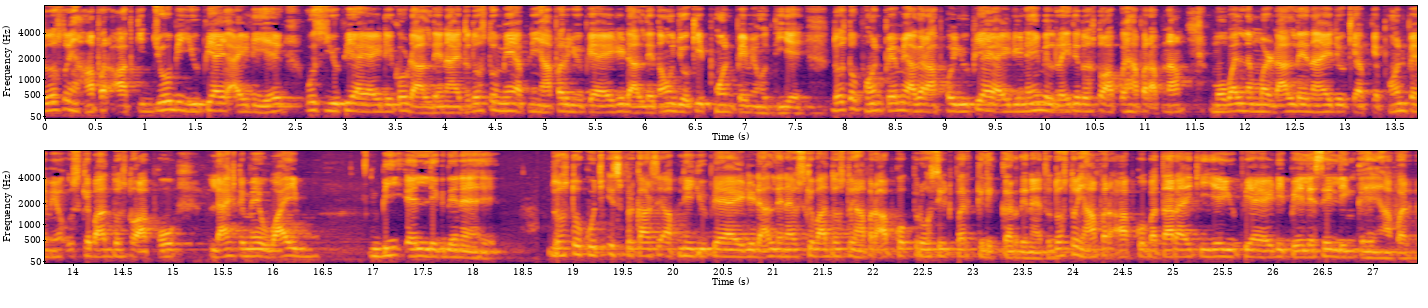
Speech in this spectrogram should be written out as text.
तो दोस्तों, यहाँ पर आपकी जो भी यू पी है, उस यू पी को डाल देना है। तो दोस्तों, मैं अपनी यहाँ पर यू पी डाल देता हूँ, जो कि फ़ोनपे में होती है। दोस्तों, फ़ोनपे में अगर आपको यू पी नहीं मिल रही थी, दोस्तों, आपको यहाँ पर अपना मोबाइल नंबर डाल देना है, जो कि आपके फ़ोनपे में उसके बाद, दोस्तों, आपको लास्ट में वाई बी एल लिख देना है। दोस्तों, कुछ इस प्रकार से अपनी यू पी डाल देना है। उसके बाद दोस्तों, यहाँ पर आपको प्रोसीड पर क्लिक कर देना है। तो दोस्तों, यहाँ पर आपको बता रहा है कि ये यू पी पहले से लिंक है यहाँ पर।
